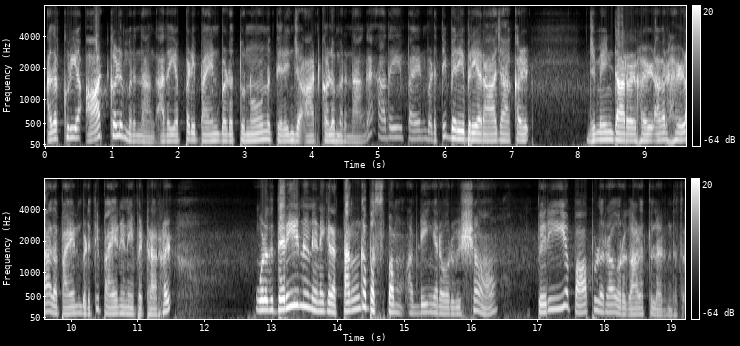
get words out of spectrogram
அதற்குரிய ஆட்களும் இருந்தாங்க. அதை எப்படி பயன்படுத்தணும்னு தெரிஞ்ச ஆட்களும் இருந்தாங்க. அதை பயன்படுத்தி பெரிய பெரிய ராஜாக்கள் ஜமீன்தாரர்கள் அவர்கள்லாம் அதை பயன்படுத்தி பயனினை பெற்றார்கள். உங்களுக்கு தெரியும்னு நினைக்கிற தங்க பஸ்பம் அப்படிங்கிற ஒரு விஷயம் பெரிய பாப்புலராக ஒரு காலத்தில் இருந்தது.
